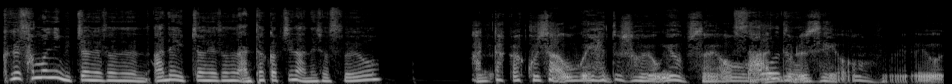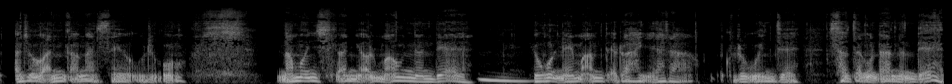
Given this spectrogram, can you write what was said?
그게 사모님 입장에서는, 아내 입장에서는 안타깝진 않으셨어요? 안타깝고 싸우고 해도 소용이 없어요. 싸워도. 안 들으세요. 아주 완강하세요. 그리고 남은 시간이 얼마 없는데, 음. 요건 내 마음대로 하게라. 그러고 이제 사정을 하는데,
